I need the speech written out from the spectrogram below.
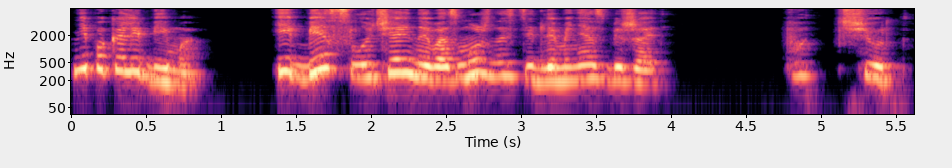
непоколебимо и без случайной возможности для меня сбежать. Вот черт!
